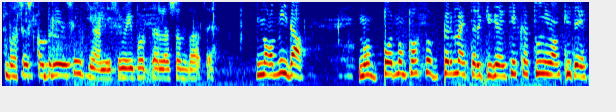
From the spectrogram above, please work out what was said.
posso scoprire i suoi piani se mi porta alla sua base. No, Mida! Non, po- non posso permettere che, che catturino anche te.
